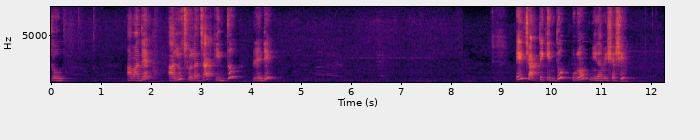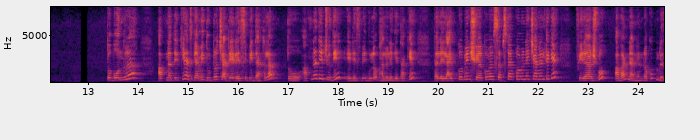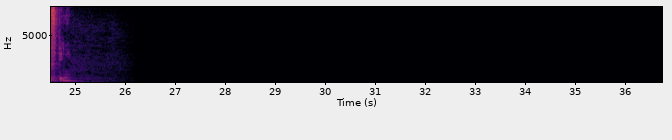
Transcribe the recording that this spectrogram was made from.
তো আমাদের আলু ছোলা চাট কিন্তু রেডি এই চাটটি কিন্তু পুরো নিরামিষাশী। তো বন্ধুরা, আপনাদেরকে আজকে আমি দুটো চাটের রেসিপি দেখালাম। তো আপনাদের যদি এই রেসিপিগুলো ভালো লেগে থাকে, তাহলে লাইক করবেন শেয়ার করবেন সাবস্ক্রাইব করবেন এই চ্যানেলটিকে ফিরে আসব আবার নানান রকম রেসিপি নিয়ে।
